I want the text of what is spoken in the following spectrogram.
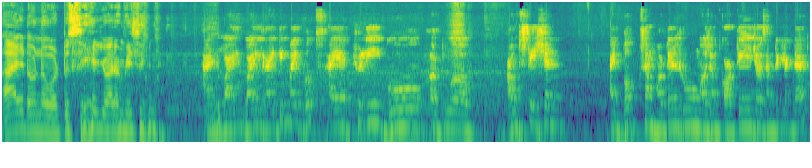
I don't know what to say. You are amazing. and while while writing my books i actually go uh, to a outstation i book some hotel room or some cottage or something like that.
